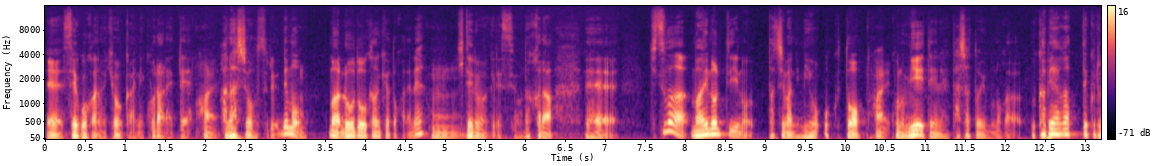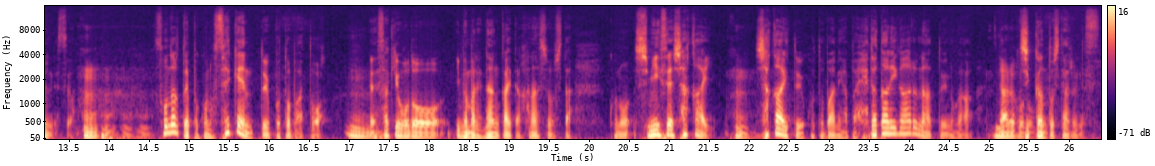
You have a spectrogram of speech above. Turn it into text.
えー聖公会の教会に来られてはい。話をする、でも、まあ、労働環境とかでね、うん。来てるわけですよ。だから、えー実はマイノリティの立場に身を置くと、はい。この見えていない他者というものが浮かび上がってくるんですよ。うんうんそうなるとやっぱこの世間という言葉と、うん。先ほど今まで何回か話をしたこの市民性社会うん。社会という言葉にやっぱり隔たりがあるなというのが。実感としてあるんです。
